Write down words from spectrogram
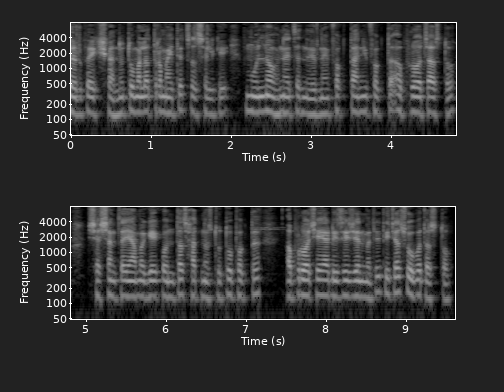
तर प्रेक्षकांनो तुम्हाला तर माहीतच असेल की मूल न होण्याचा निर्णय फक्त आणि फक्त अपूर्वाचा असतो. शशांकचा यामागे कोणताच हात नसतो तो फक्त अपूर्वाच्या या डिसिजनमध्ये तिच्यासोबत असतो.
